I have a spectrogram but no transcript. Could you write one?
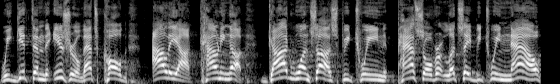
we get them to israel that's called Aliyah, counting up. God wants us between Passover, let's say between now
